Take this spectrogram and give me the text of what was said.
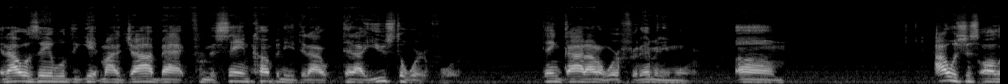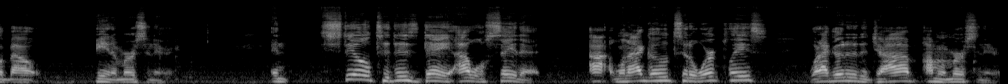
and I was able to get my job back from the same company that I that I used to work for. Thank God I don't work for them anymore. Um, I was just all about being a mercenary, still to this day, I will say that I, when I go to the workplace, when I go to the job, I'm a mercenary.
